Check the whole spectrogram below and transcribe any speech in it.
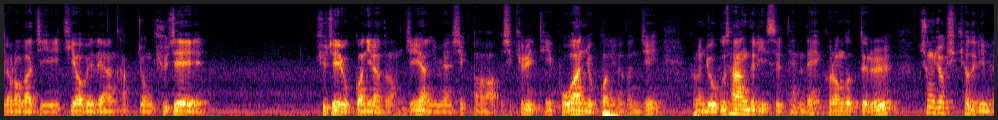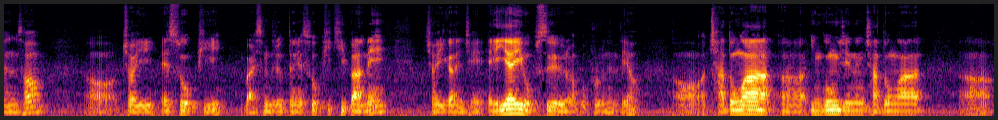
여러 가지 기업에 대한 각종 규제 규제 요건이라든지 아니면 시, 어, 시큐리티 보안 요건이라든지 그런 요구 사항들이 있을 텐데 그런 것들을 충족시켜 드리면서 어, 저희 SOP 말씀드렸던 SOP 기반의 저희가 이제 AI 옵스라고 부르는데요. 어, 자동화 어, 인공지능 자동화 어,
